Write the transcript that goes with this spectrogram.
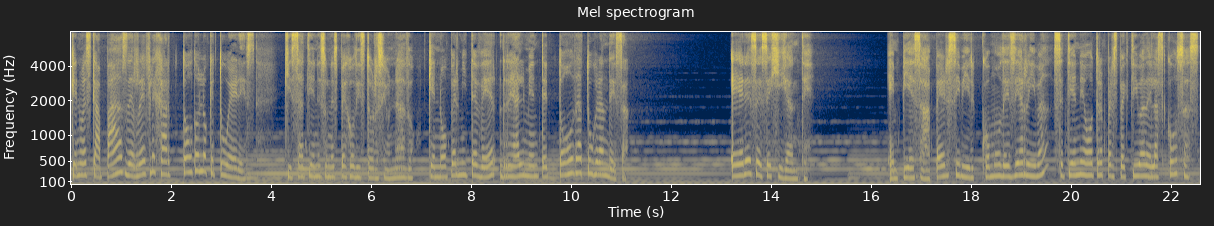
que no es capaz de reflejar todo lo que tú eres. Quizá tienes un espejo distorsionado que no permite ver realmente toda tu grandeza. Eres ese gigante. Empieza a percibir cómo desde arriba se tiene otra perspectiva de las cosas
